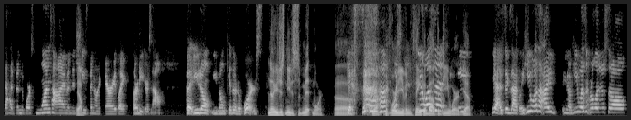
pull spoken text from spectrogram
that had been divorced one time, and then Yeah. she's been remarried like 30 years now. But you don't you don't get a divorce. No, you just need to submit more. Uh, yes. yeah, before you even think about the D word. he- Yeah. Yes, exactly. He wasn't. I you know he wasn't religious at all,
